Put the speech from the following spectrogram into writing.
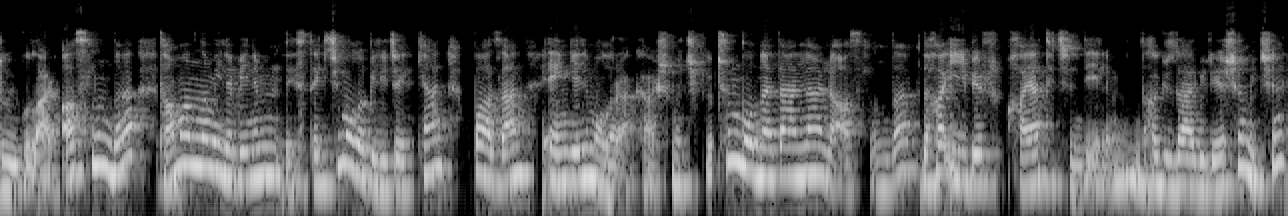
duygular. Aslında tam anlamıyla benim destekçim olabilecek olabilecekken bazen engelim olarak karşıma çıkıyor. Tüm bu nedenlerle aslında daha iyi bir hayat için diyelim, daha güzel bir yaşam için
